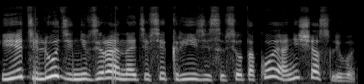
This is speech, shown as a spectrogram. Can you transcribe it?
И эти люди, невзирая на эти все кризисы, все такое, они счастливы.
